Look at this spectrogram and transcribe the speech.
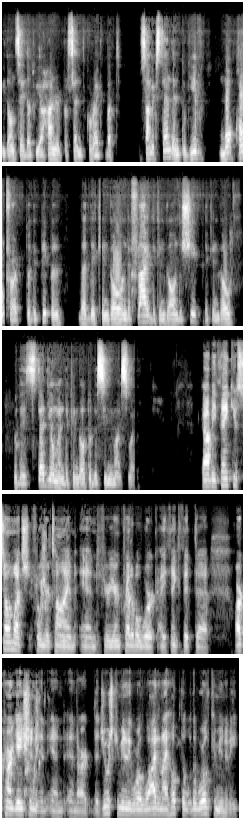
We don't say that we are 100% correct, but to some extent, and to give more comfort to the people that they can go on the flight, they can go on the ship, they can go to the stadium, and they can go to the cinema as well. Gabi, thank you so much for your time and for your incredible work. I think that uh, our congregation and, and, and our, the Jewish community worldwide, and I hope the, the world community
